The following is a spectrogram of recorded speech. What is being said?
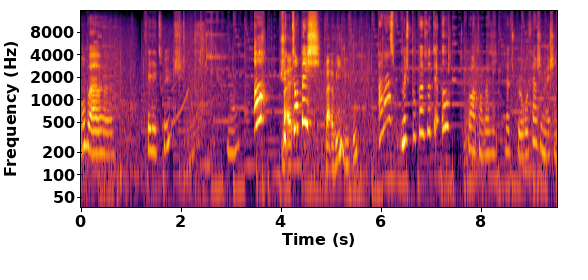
Bon, bah. Euh, fais des trucs. Non. Oh Je Bah, t'empêche Bah oui, du coup. Ah mince, mais je peux pas sauter. Oh Bon, attends, vas-y. Là, tu peux le refaire, j'imagine.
